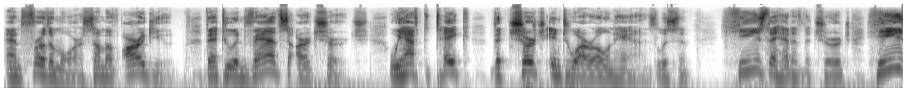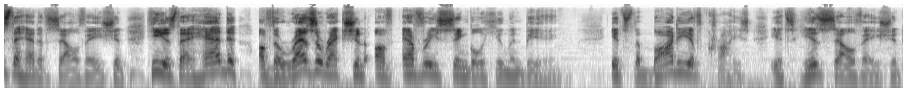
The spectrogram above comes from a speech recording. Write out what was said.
And furthermore, some have argued that to advance our church, we have to take the church into our own hands. Listen, He's the head of the church. He's the head of salvation. He is the head of the resurrection of every single human being. It's the body of Christ. It's His salvation.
